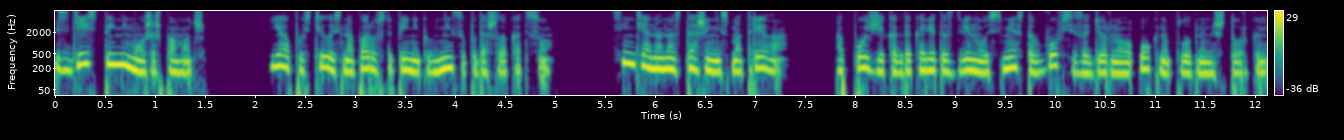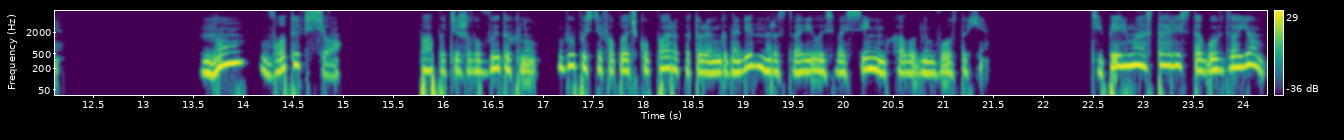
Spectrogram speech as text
Здесь ты не можешь помочь. Я опустилась на пару ступенек вниз и подошла к отцу. Синтия на нас даже не смотрела, а позже, когда карета сдвинулась с места, вовсе задернула окна плотными шторками. «Ну, вот и все. Папа тяжело выдохнул, выпустив облачко пара, которое мгновенно растворилось в осеннем холодном воздухе. «Теперь мы остались с тобой вдвоем.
